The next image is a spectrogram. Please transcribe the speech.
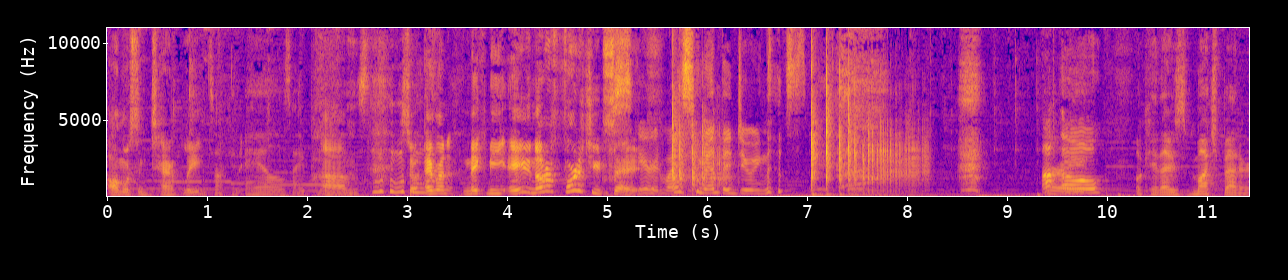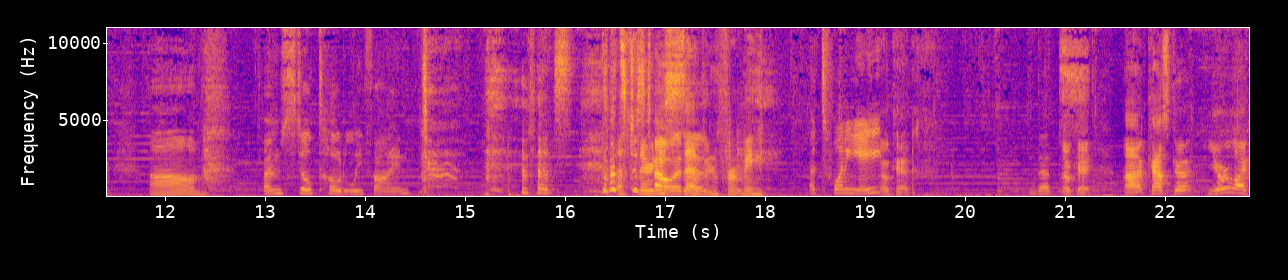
almost intently. Talking ales, IPAs. Um, so everyone, make me a, another fortitude save. Scared. Why is Samantha doing this? Uh oh. okay, that is much better. Um, I'm still totally fine. that's That's a just how it thirty-seven for me. A 28. Okay, That's okay. Uh, Casca, you're like,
